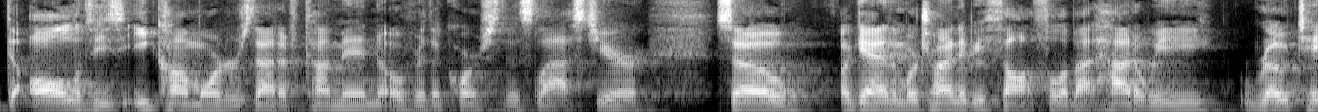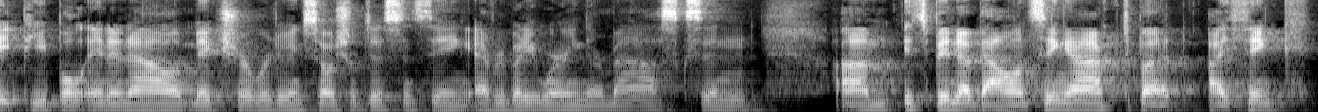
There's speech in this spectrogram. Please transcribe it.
the, all of these e-com orders that have come in over the course of this last year. So again, we're trying to be thoughtful about how do we rotate people in and out, make sure we're doing social distancing, everybody wearing their masks. And, um, it's been a balancing act, but I think,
